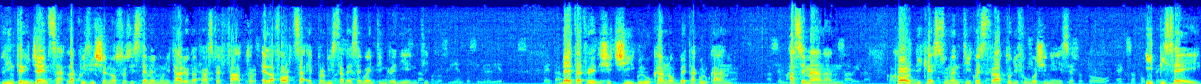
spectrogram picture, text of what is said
L'intelligenza l'acquisisce il nostro sistema immunitario da transfer factor e la forza è provvista dai seguenti ingredienti. Beta 13C glucan o beta glucan, asemanan, cordyceps, un antico estratto di fungo cinese, IP6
